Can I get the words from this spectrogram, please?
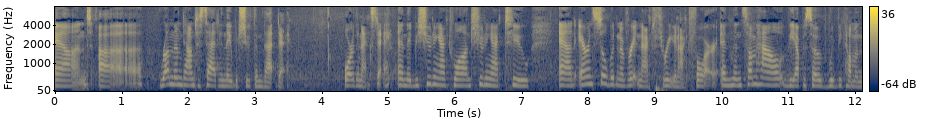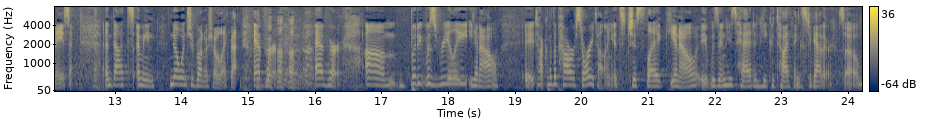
and uh, run them down to set, and they would shoot them that day or the next day. And they'd be shooting Act One, shooting Act Two, and Aaron still wouldn't have written Act Three and Act Four. And then somehow the episode would become amazing. And that's, I mean, no one should run a show like that, ever, ever. Um, but it was really, you know, talk about the power of storytelling. It's just like, you know, it was in his head and he could tie things together. So.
